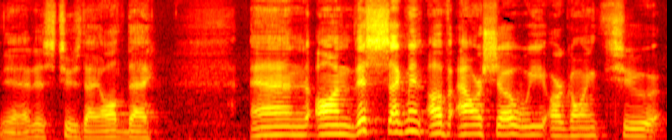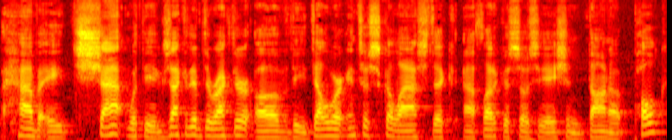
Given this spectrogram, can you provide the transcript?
Yeah, it is Tuesday all day. And on this segment of our show, we are going to have a chat with the executive director of the Delaware Interscholastic Athletic Association, Donna Polk.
